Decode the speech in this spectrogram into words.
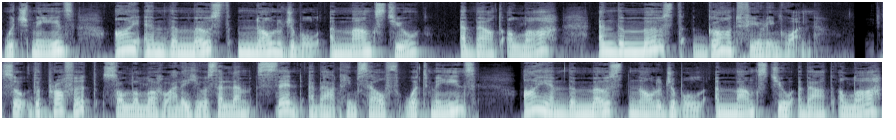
which means I am the most knowledgeable amongst you about Allah and the most God-fearing one. So the Prophet wasallam said about himself what means I am the most knowledgeable amongst you about Allah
